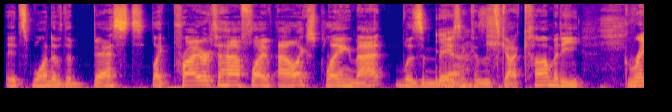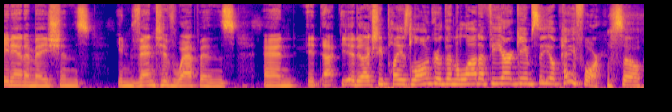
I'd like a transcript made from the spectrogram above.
it's one of the best. Like prior to Half Life, Alyx playing that was amazing Yeah. because it's got comedy, great animations, inventive weapons, and it it actually plays longer than a lot of VR games that you'll pay for. So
